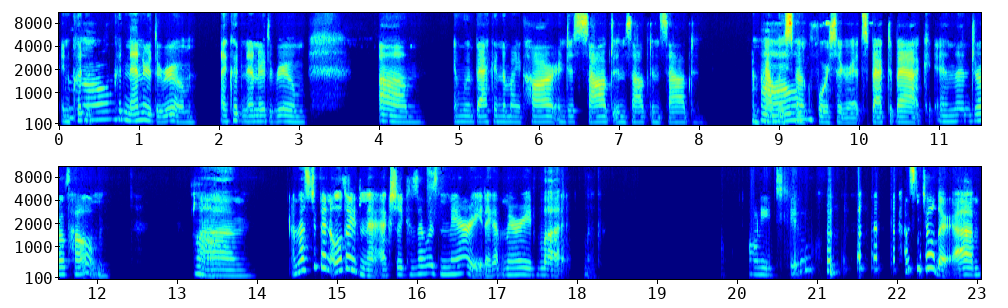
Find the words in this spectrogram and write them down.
and couldn't oh. couldn't enter the room. I couldn't enter the room. Um and went back into my car and just sobbed and sobbed and sobbed and probably Aww. smoked four cigarettes back to back and then drove home. Aww. Um I must have been older than that actually because I was married. I got married what? Like 22? I was much older. Um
